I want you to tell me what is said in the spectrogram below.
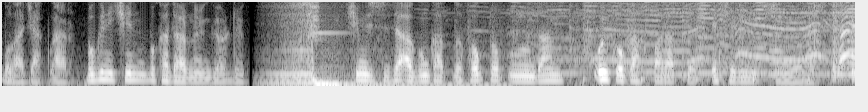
bulacaklar. Bugün için bu kadarını öngördük. Şimdi size Agun Katlı Folk topluluğundan Uyku Kahparatlı eseri sunuyoruz.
